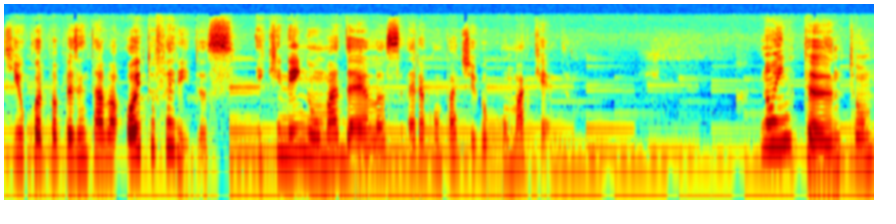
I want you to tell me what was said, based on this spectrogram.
que o corpo apresentava oito feridas e que nenhuma delas era compatível com uma queda. No entanto,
